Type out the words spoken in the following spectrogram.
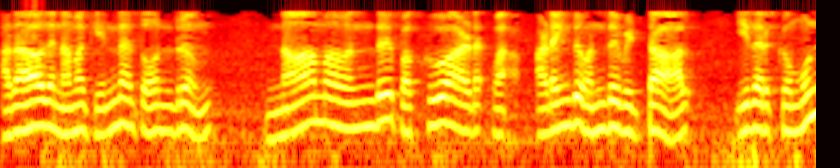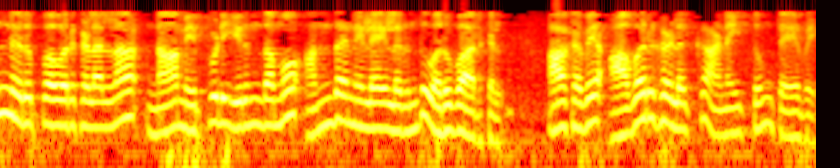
அதாவது நமக்கு என்ன தோன்றும் நாம வந்து பக்குவம் அடைந்து வந்து விட்டால் இதற்கு முன் இருப்பவர்களெல்லாம் நாம் எப்படி இருந்தோமோ அந்த நிலையிலிருந்து வருவார்கள். ஆகவே அவர்களுக்கு அனைத்தும் தேவை.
